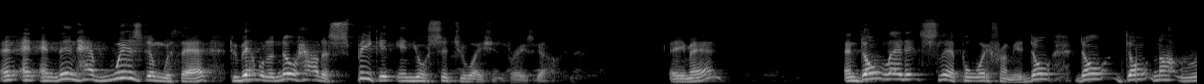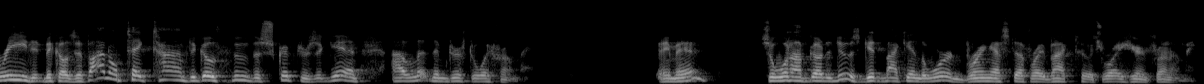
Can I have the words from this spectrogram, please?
and, and, and then have wisdom with that to be able to know how to speak it in your situation. Praise God. Amen. And don't let it slip away from you. Don't, don't, don't not read it because if I don't take time to go through the scriptures again, I let them drift away from me. Amen? So what I've got to do is get back in the Word and bring that stuff right back to it's right here in front of me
